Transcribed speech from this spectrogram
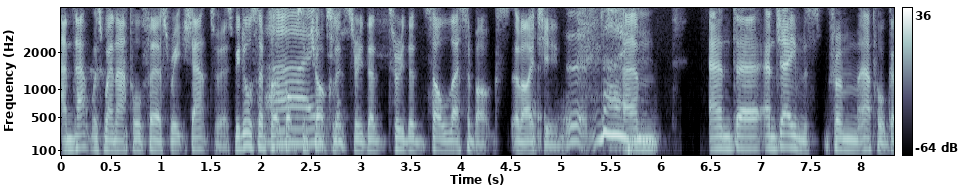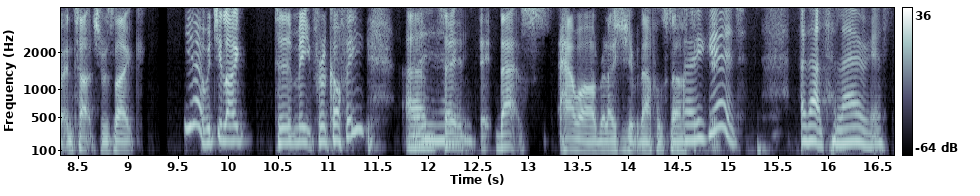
And that was when Apple first reached out to us. We'd also put a box Ah, of chocolates through the through the sole letterbox of iTunes. Uh, nice. Um, and uh, and James from Apple got in touch and was like, "Yeah, would you like to meet for a coffee?" Um, so it, it- that's how our relationship with Apple started. Very good. Oh, that's hilarious.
